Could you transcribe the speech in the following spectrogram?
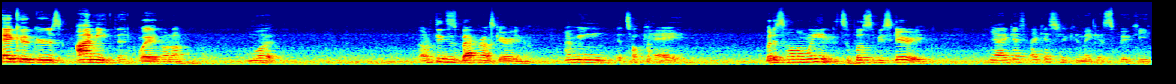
Hey Cougars, I'm Ethan. Wait, hold on. What? I don't think this background's scary enough. I mean, it's okay. But it's Halloween. It's supposed to be scary. Yeah, I guess I guess we can make it spooky.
